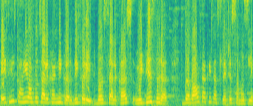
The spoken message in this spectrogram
येथील काही ऑटो चालकांनी गर्दी करीत बस चालकास विठीस धरत दबाव टाकीत असल्याचे समजले.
